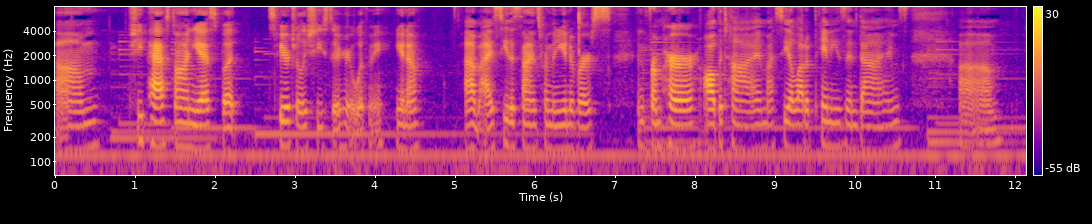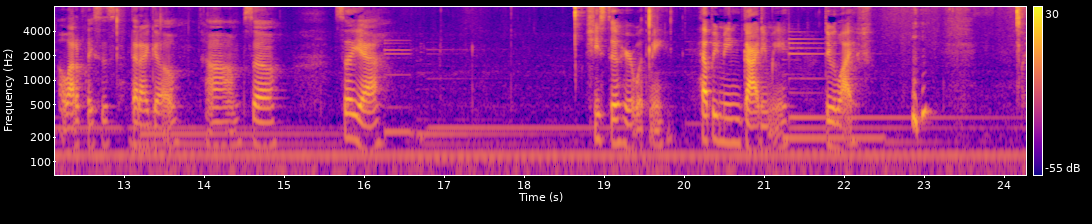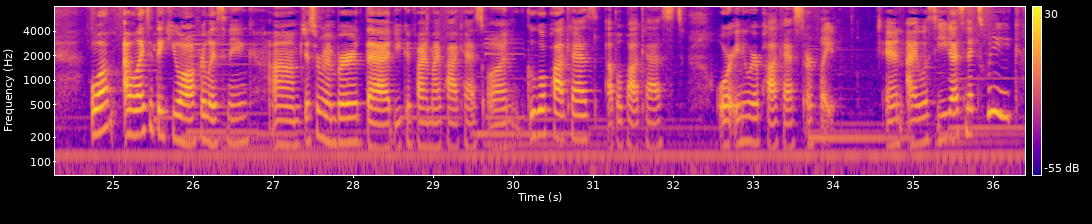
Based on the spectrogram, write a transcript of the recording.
um, she passed on, yes, but spiritually, she's still here with me, you know? Um, I see the signs from the universe and from her all the time. I see a lot of pennies and dimes, um, a lot of places that I go. Um, so, so yeah, she's still here with me, helping me, guiding me through life. well, I would like to thank you all for listening. Um, just remember that you can find my podcast on Google Podcasts, Apple Podcasts, or anywhere podcasts are played. And I will see you guys next week.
